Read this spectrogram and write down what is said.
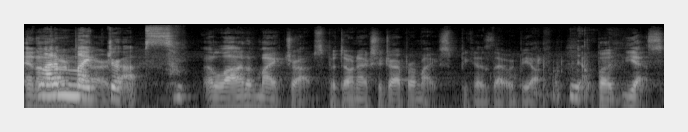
And a lot of mic drops. a lot of mic drops, but don't actually drop our mics because that would be awful. No. But yes,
